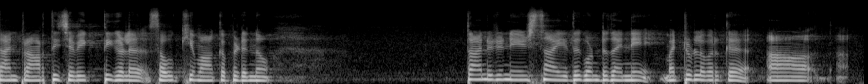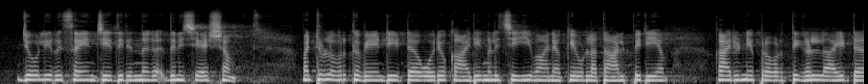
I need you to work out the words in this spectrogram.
താൻ പ്രാർത്ഥിച്ച വ്യക്തികൾ സൗഖ്യമാക്കപ്പെടുന്നു. താനൊരു നേഴ്സായത് കൊണ്ട് തന്നെ മറ്റുള്ളവർക്ക് ജോലി റിസൈൻ ചെയ്തിരുന്നതിന് ശേഷം മറ്റുള്ളവർക്ക് വേണ്ടിയിട്ട് ഓരോ കാര്യങ്ങൾ ചെയ്യുവാനൊക്കെയുള്ള താല്പര്യം കാരുണ്യ പ്രവർത്തികളിലായിട്ട്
